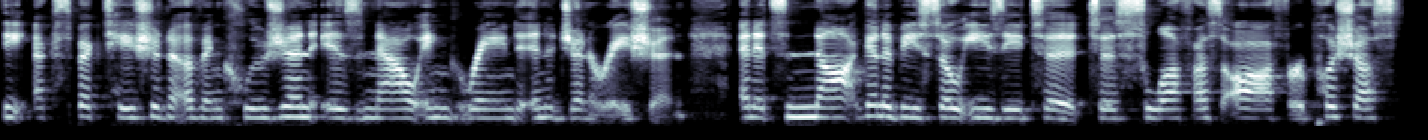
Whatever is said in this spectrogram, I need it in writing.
the expectation of inclusion is now ingrained in a generation. And it's not going to be so easy to, to slough us off or push us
